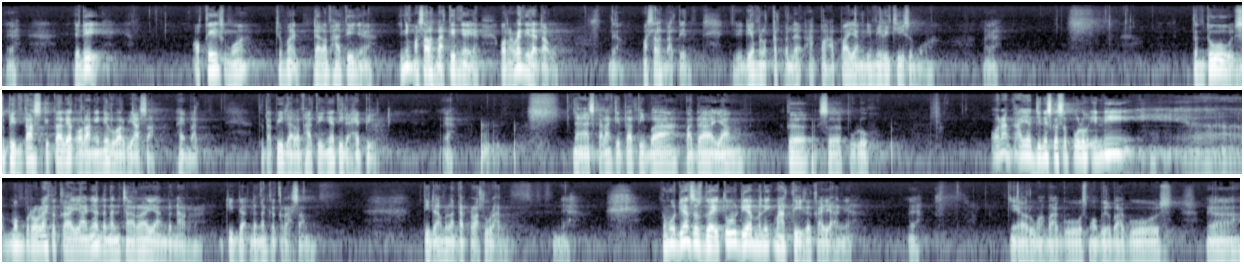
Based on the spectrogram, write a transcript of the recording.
Ya. Jadi oke okay semua, cuma dalam hatinya. Ini masalah batinnya ya. Orang lain tidak tahu. Masalah batin. Jadi dia melekat pada apa-apa yang dimiliki semua. Ya. Tentu sepintas kita lihat orang ini luar biasa, hebat. Tetapi dalam hatinya tidak happy. Ya. Nah sekarang kita tiba pada yang ke-10. Orang kaya jenis ke-10 ini ya, memperoleh kekayaannya dengan cara yang benar. Tidak dengan kekerasan. Tidak melanggar peraturan. Ya. Kemudian sesudah itu dia menikmati kekayaannya. Ya, ya rumah bagus, mobil bagus, ya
